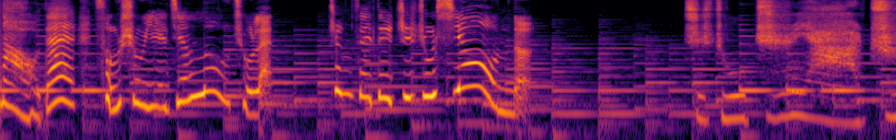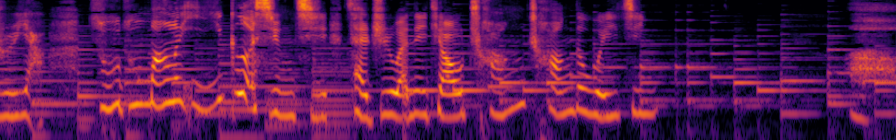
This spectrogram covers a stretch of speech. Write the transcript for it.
脑袋从树叶间露出来，正在对蜘蛛笑呢。蜘蛛织呀织呀，足足忙了一个星期，才织完那条长长的围巾。啊！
